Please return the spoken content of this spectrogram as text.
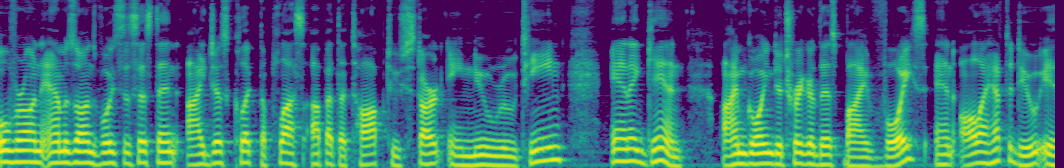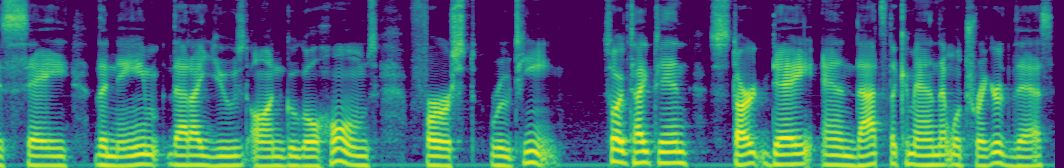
Over on Amazon's voice assistant, I just click the plus up at the top to start a new routine. And again, I'm going to trigger this by voice, and all I have to do is say the name that I used on Google Home's first routine. So I've typed in start day, and that's the command that will trigger this.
